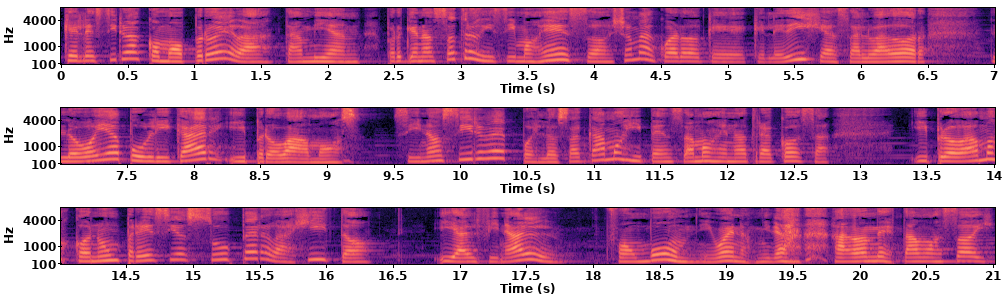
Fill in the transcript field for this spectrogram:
que les sirva como prueba también, porque nosotros hicimos eso. Yo me acuerdo que, que le dije a Salvador, lo voy a publicar y probamos. Si no sirve, pues lo sacamos y pensamos en otra cosa. Y probamos con un precio súper bajito. Y al final fue un boom. Y bueno, mira a dónde estamos hoy.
